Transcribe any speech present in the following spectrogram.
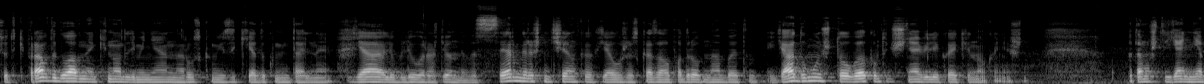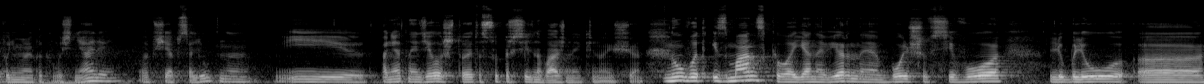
все-таки правда главное кино для меня на русском языке документальное. Я люблю «Рожденный в СССР» Мирошниченко, я уже сказал подробно об этом. Я думаю, что «Welcome to Чечня» великое кино, конечно. Потому что я не понимаю, как его сняли, вообще абсолютно. И понятное дело, что это супер сильно важное кино еще. Ну вот из Манского я, наверное, больше всего люблю э,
